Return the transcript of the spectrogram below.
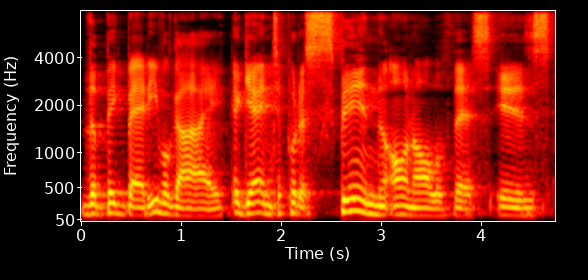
the big bad evil guy, again, to put a spin on all of this, is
